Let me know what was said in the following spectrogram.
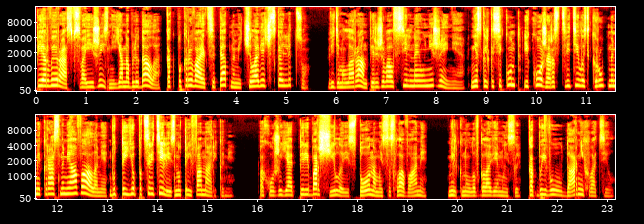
Первый раз в своей жизни я наблюдала, как покрывается пятнами человеческое лицо. Видимо, Лоран переживал сильное унижение. Несколько секунд, и кожа расцветилась крупными красными овалами, будто ее подсветили изнутри фонариками. Похоже, я переборщила и с тоном, и со словами. Мелькнула в голове мысль, как бы его удар не хватил.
